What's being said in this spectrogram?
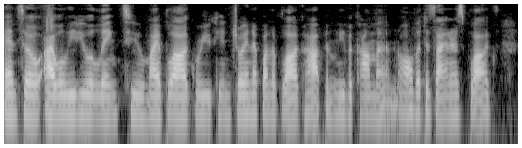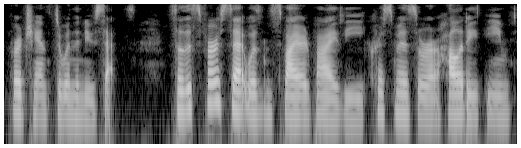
and so I will leave you a link to my blog where you can join up on the blog hop and leave a comment on all the designers' blogs for a chance to win the new sets. So this first set was inspired by the Christmas or holiday themed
